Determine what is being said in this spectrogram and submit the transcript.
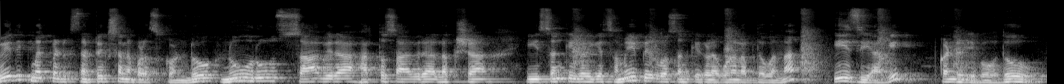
ವೇದಿಕ್ ಮ್ಯಾಥಮೆಟಿಕ್ಸ್ನ ಟ್ರಿಕ್ಸನ್ನು ಬಳಸಿಕೊಂಡು ನೂರು ಸಾವಿರ, ಹತ್ತು ಸಾವಿರ ಲಕ್ಷ ಈ ಸಂಖ್ಯೆಗಳಿಗೆ ಸಮೀಪ ಇರುವ ಸಂಖ್ಯೆಗಳ ಗುಣಲಬ್ಧವನ್ನು ಈಸಿಯಾಗಿ ಕಂಡುಹಿಡಿಯಬಹುದು.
